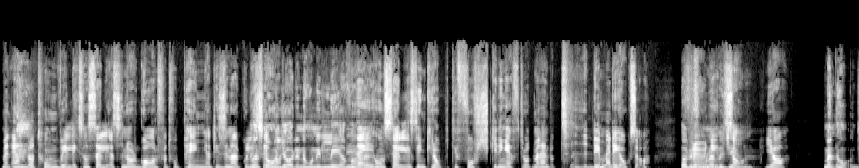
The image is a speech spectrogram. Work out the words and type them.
Men ändå att hon vill liksom sälja sina organ för att få pengar till sin Men ska hon göra det när hon är levande? Nej, hon säljer sin kropp till forskning efteråt. Men ändå tidig med det också. Ja, det Fru Nilsson. Ja. Men hon-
